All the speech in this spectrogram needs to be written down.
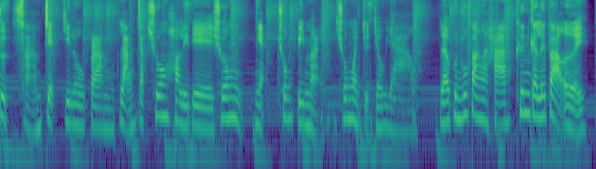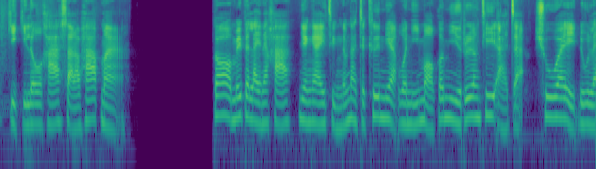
0.37 กิโลกรัม หลังจากช่วง holiday ช่วงเนี่ยช่วงปีใหม่ ช่วงวันหยุดยาวๆ แล้วคุณผู้ฟังล่ะคะ ขึ้นกันหรือเปล่าเอ่ย กี่กิโลคะ สารภาพมา ก็ไม่เป็นไรนะคะ ยังไงถึงน้ำหนักจะขึ้นเนี่ยวันนี้หมอก็มีเรื่องที่อาจจะช่วยดูแล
